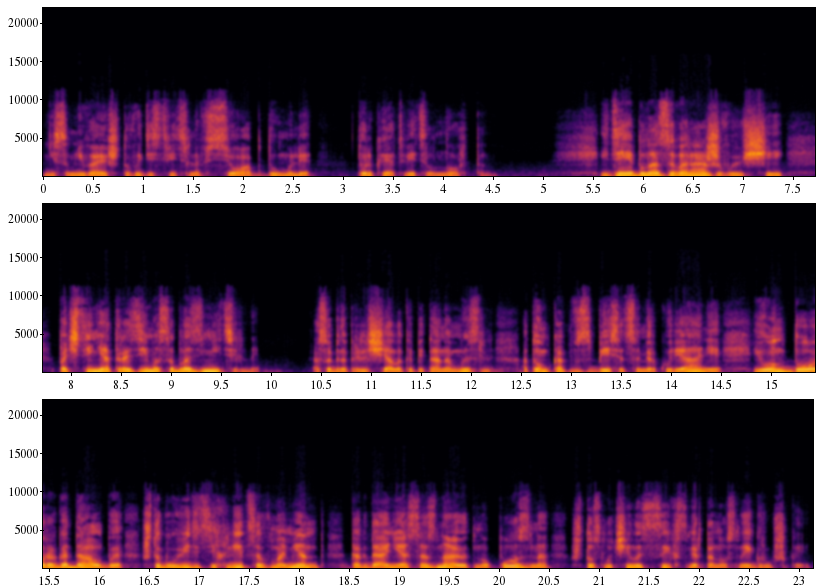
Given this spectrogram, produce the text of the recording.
Не сомневаюсь, что вы действительно все обдумали, только и ответил Нортон. Идея была завораживающей, почти неотразимо соблазнительной. Особенно прельщала капитана мысль о том, как взбесятся меркуриане, и он дорого дал бы, чтобы увидеть их лица в момент, когда они осознают, но поздно, что случилось с их смертоносной игрушкой.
